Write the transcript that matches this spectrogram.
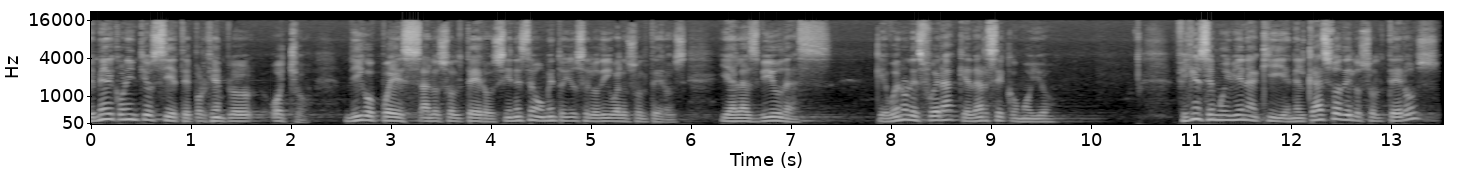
1 Corintios 7, por ejemplo, 8. Digo pues a los solteros, y en este momento yo se lo digo a los solteros, y a las viudas, que bueno les fuera quedarse como yo. Fíjense muy bien aquí, en el caso de los solteros,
